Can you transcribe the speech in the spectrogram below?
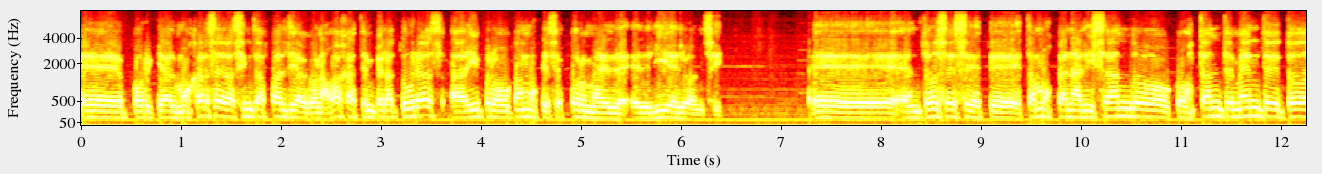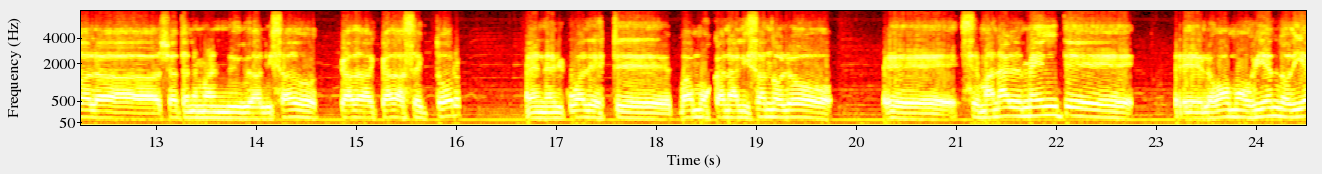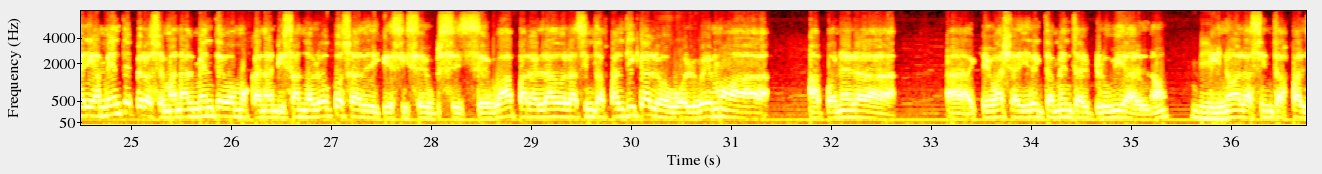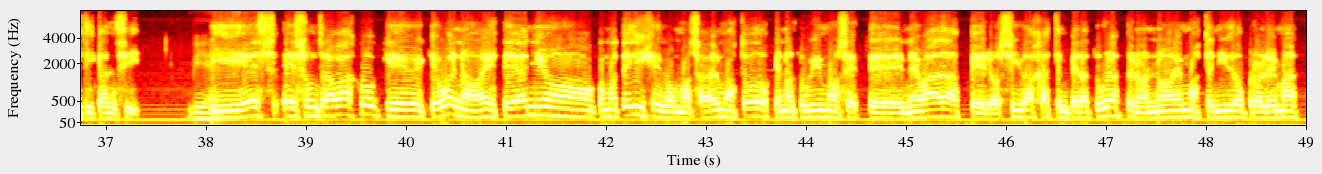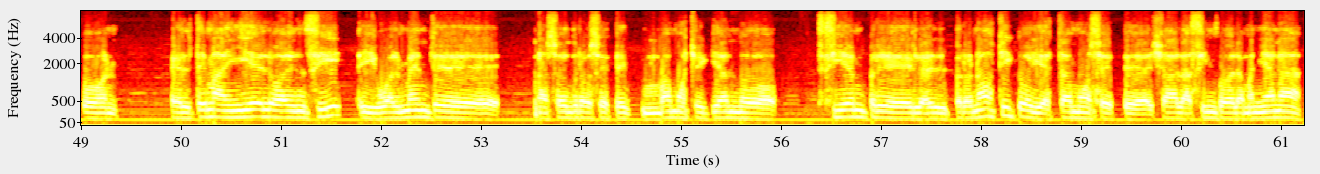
eh, porque al mojarse de la cinta asfáltica con las bajas temperaturas, ahí provocamos que se forme el, hielo en sí. Eh, entonces este, estamos canalizando constantemente toda la, ya tenemos individualizado cada, cada sector en el cual este, vamos canalizándolo eh, semanalmente, eh, lo vamos viendo diariamente, pero semanalmente vamos canalizándolo, cosa de que si se, si se va para el lado de la cinta asfáltica, lo volvemos a, poner a, que vaya directamente al pluvial, ¿no? Y no a la cinta asfáltica en sí. Y es, es un trabajo que, que, bueno, este año, como te dije, como sabemos todos que no tuvimos este, nevadas, pero sí bajas temperaturas, pero no hemos tenido problemas con el tema de hielo en sí. Igualmente nosotros este, vamos chequeando siempre el, pronóstico y estamos este, ya a las 5 de la mañana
